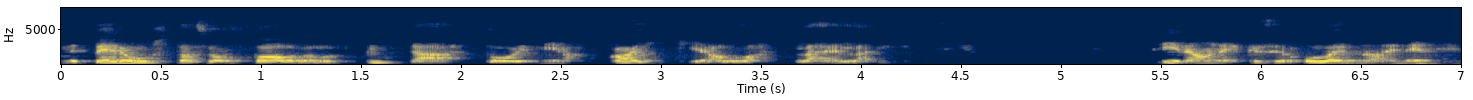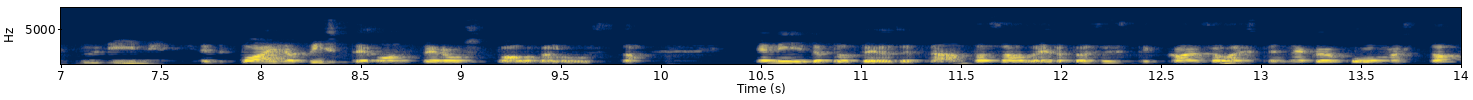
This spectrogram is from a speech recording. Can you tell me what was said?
ne perustason palvelut pitää toimia kaikkialla lähellä ihmisiä. Siinä on ehkä se olennainen ydin, että painopiste on peruspalveluissa ja niitä toteutetaan tasavertaisesti kansalaisten näkökulmasta,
